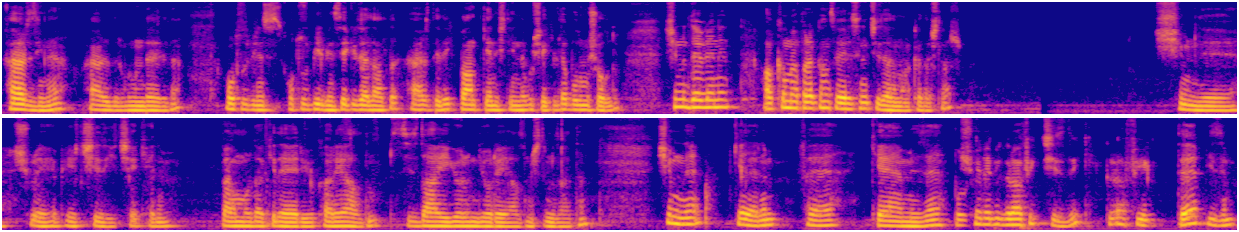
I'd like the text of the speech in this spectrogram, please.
hertz yine. Hertz'dir bunun değeri de. 31.856 hertz dedik. Band genişliğinde bu şekilde bulmuş olduk. Şimdi devrenin akım ve frekans eğrisini çizelim arkadaşlar. Şimdi şuraya bir çizgi çekelim. Ben buradaki değeri yukarıya aldım. Siz daha iyi görün diye oraya yazmıştım zaten. Şimdi gelelim F, G'mize. Bu şöyle bir grafik çizdik. Grafikte bizim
